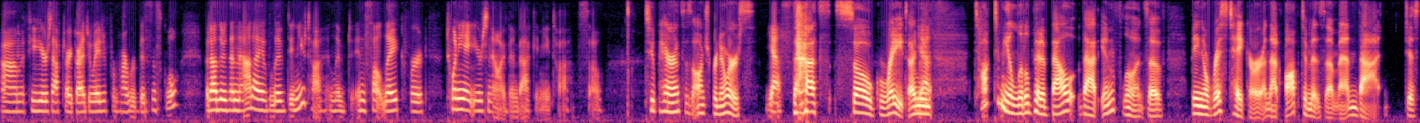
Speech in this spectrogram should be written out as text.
um, a few years after I graduated from Harvard Business School. But other than that, I have lived in Utah and lived in Salt Lake for 28 years now. I've been back in Utah. So, two parents as entrepreneurs. Yes. That's so great. I mean, yes. talk to me a little bit about that influence of being a risk taker and that optimism and that just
